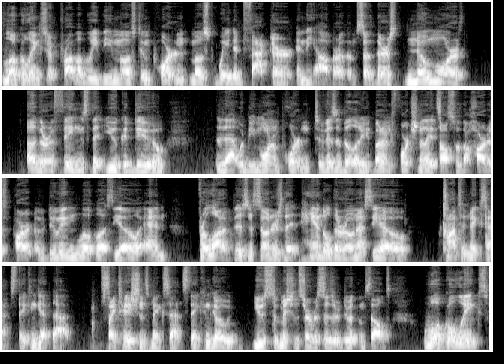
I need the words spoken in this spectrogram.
local links are probably the most important, most weighted factor in the algorithm. So there's no more other things that you could do that would be more important to visibility. But unfortunately, it's also the hardest part of doing local SEO. And for a lot of business owners that handle their own SEO, content makes sense. They can get that. Citations make sense. They can go use submission services or do it themselves local links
